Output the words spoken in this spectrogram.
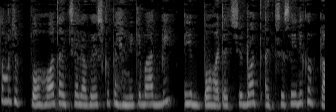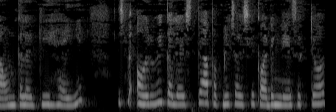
तो मुझे बहुत अच्छा लगा इसको पहनने के बाद भी। ये बहुत अच्छे बहुत अच्छे से देखो ब्राउन कलर की है ये। इसमें और भी कलर्स थे, आप अपनी चॉइस के अकॉर्डिंग ले सकते हो। और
